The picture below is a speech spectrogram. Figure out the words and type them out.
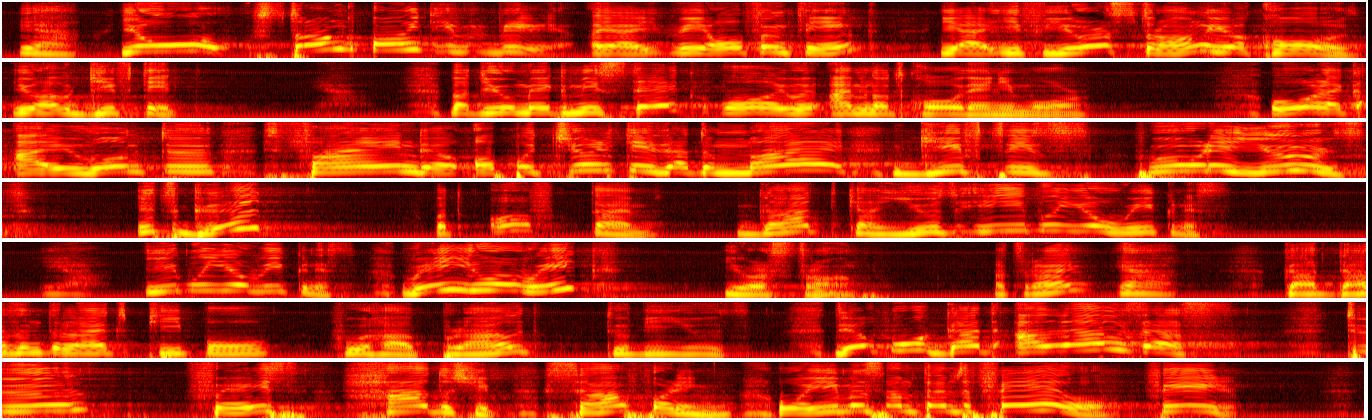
Yeah. Your strong point, we, uh, we often think, yeah, if you're strong, you are called. You have gifted. Yeah. But you make mistake, oh, I'm not called anymore or like I want to find an opportunity that my gift is fully used. It's good, but oftentimes God can use even your weakness. Yeah, even your weakness. When you are weak, you are strong. That's right. Yeah, God doesn't like people who are proud to be used. Therefore, God allows us to face hardship, suffering, or even sometimes fail, fail.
